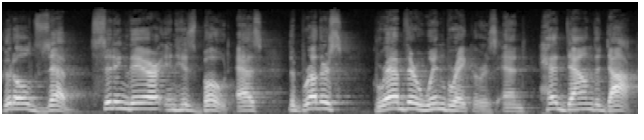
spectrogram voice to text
good old Zeb, sitting there in his boat as the brothers grab their windbreakers and head down the dock,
